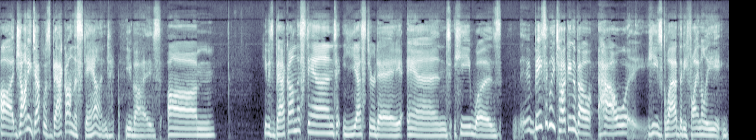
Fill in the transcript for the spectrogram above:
Uh, Johnny Depp was back on the stand, you guys. Um, he was back on the stand yesterday, and he was basically talking about how he's glad that he finally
